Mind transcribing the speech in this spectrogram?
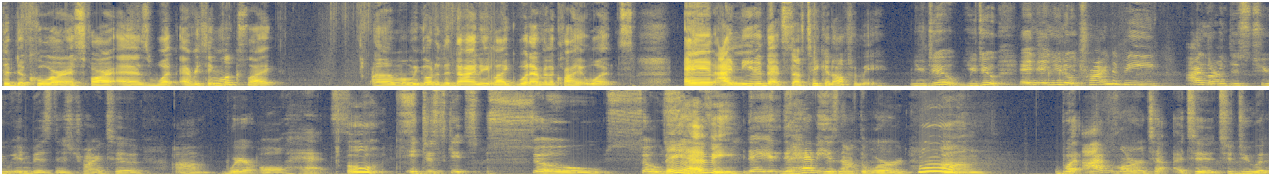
the decor as far as what everything looks like. Um when we go to the dining, like whatever the client wants. And I needed that stuff taken off of me. You do, you do, and and you know, trying to be. I learned this too in business. Trying to um, wear all hats. Ooh, It just gets so so. they so, heavy. They, the heavy is not the word. Whew. Um, but I've learned to to to do and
